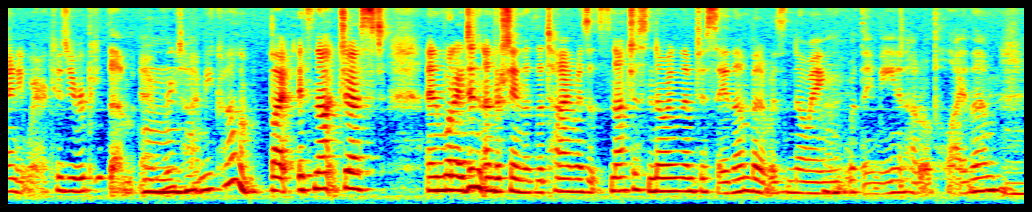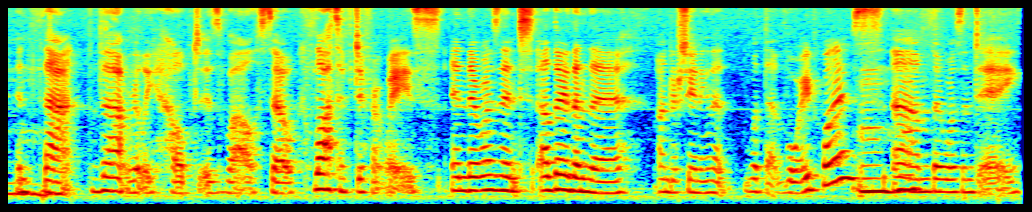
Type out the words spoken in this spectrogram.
anywhere because you repeat them every Mm-hmm. time you come. But it's not just, and what I didn't understand at the time is it's not just knowing them to say them, but it was knowing what they mean and how to apply them, and Mm-hmm. that that really helped as well. So lots of different ways, and there wasn't other than the understanding that what that void was. Mhm. Um, there wasn't a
